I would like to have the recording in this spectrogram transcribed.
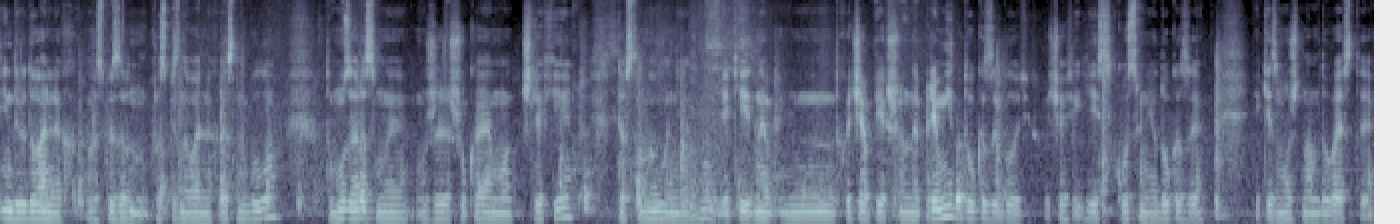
індивідуальних розпізнавальних рис не було. Тому зараз ми вже шукаємо шляхи для встановлення, ну, які не хоча б якщо не прямі докази будуть, хоча є косвенні докази, які зможуть нам довести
